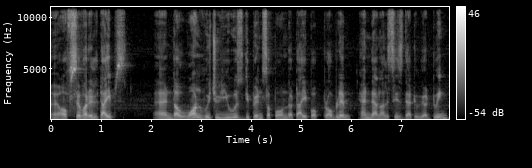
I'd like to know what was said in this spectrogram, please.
uh, of several types and the one which you use depends upon the type of problem and the analysis that we are doing.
